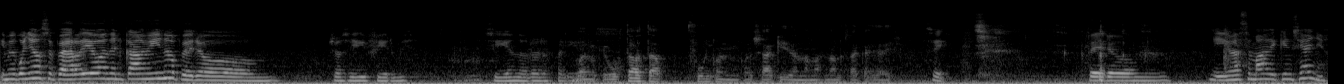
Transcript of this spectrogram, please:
Y mi cuñado se perdió en el camino, pero yo seguí firme, siguiéndolo los Caligaris. Bueno, que Gustavo está full con, con Shakira, nomás no lo sacas de ahí. Sí. Pero. Y hace más de 15 años.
